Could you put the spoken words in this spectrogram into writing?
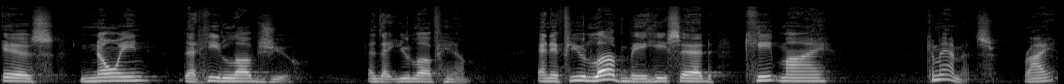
is knowing that He loves you and that you love Him. And if you love me, He said, keep my commandments, right?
